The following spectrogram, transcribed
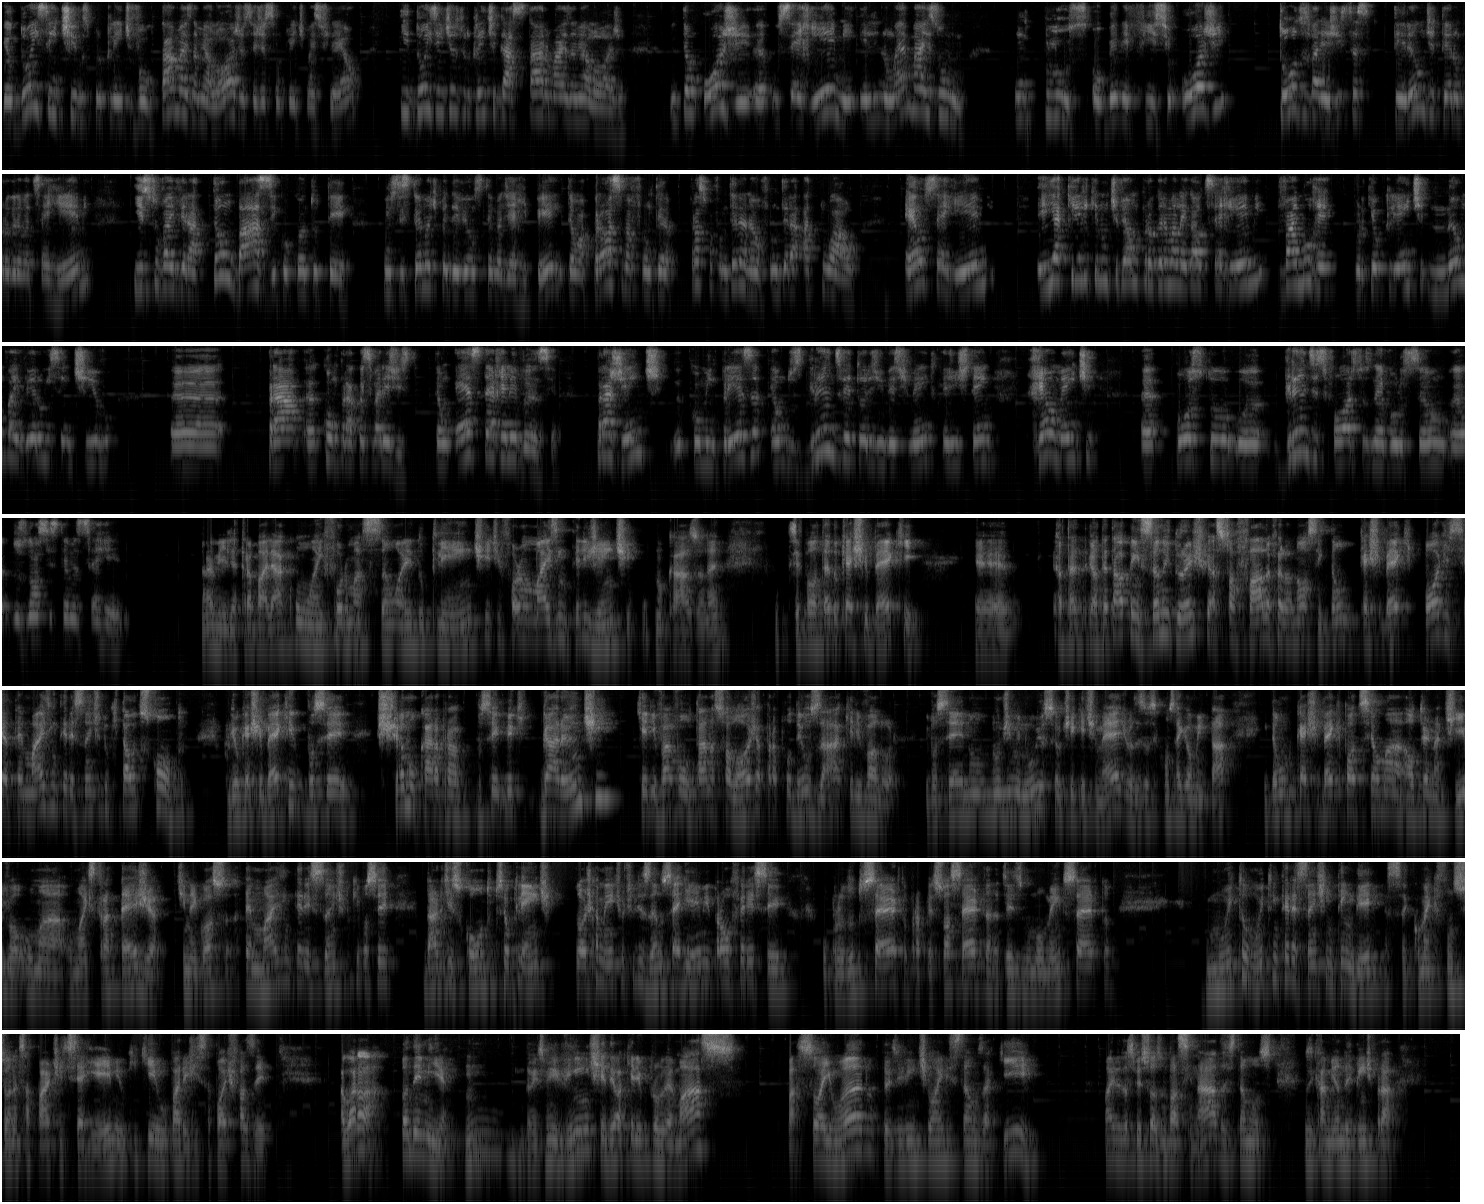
eu dou incentivos para o cliente voltar mais na minha loja, ou seja, ser um cliente mais fiel, e dou incentivos para o cliente gastar mais na minha loja. Então, hoje, é, o CRM, ele não é mais um, um plus ou benefício. Hoje, todos os varejistas terão de ter um programa de CRM. Isso vai virar tão básico quanto ter um sistema de PDV, um sistema de RP. Então, a próxima fronteira, próxima fronteira não, fronteira atual é o CRM. E aquele que não tiver um programa legal de CRM vai morrer, porque o cliente não vai ver o incentivo uh, para uh, comprar com esse varejista. Então, esta é a relevância. Para a gente, como empresa, é um dos grandes vetores de investimento que a gente tem realmente uh, posto grandes esforços na evolução dos nossos sistemas de CRM. Maravilha, trabalhar com a informação aí do cliente de forma mais inteligente, no caso, né? Você falou até do cashback, é, eu até estava pensando e durante a sua fala eu falei, nossa, então o cashback pode ser até mais interessante do que o desconto, porque o cashback você chama o cara para, você meio que garante que ele vai voltar na sua loja para poder usar aquele valor. E você não, não, diminui o seu ticket médio, às vezes você consegue aumentar. Então, o cashback pode ser uma alternativa, uma, uma estratégia de negócio até mais interessante do que você dar desconto para o seu cliente, logicamente utilizando o CRM para oferecer o produto certo, para a pessoa certa, às vezes no momento certo. Muito, muito interessante entender essa, como é que funciona essa parte de CRM, o que, que o varejista pode fazer. Agora lá, pandemia. Hum, 2020 deu aquele problemaço, Passou aí um ano, 2021 ainda estamos aqui, a maioria das pessoas vacinadas, estamos nos encaminhando de repente para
